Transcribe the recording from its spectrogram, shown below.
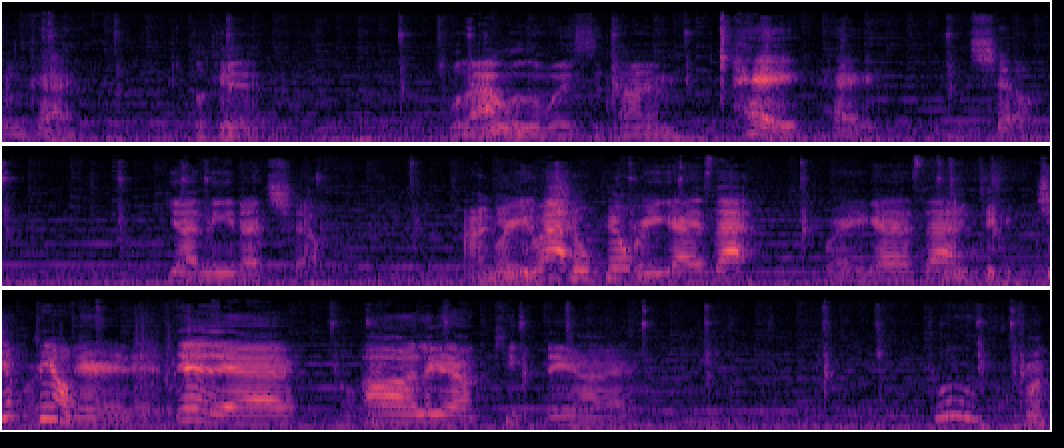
Okay. Okay. Well, that was a waste of time. Hey, hey, chill. Yeah, need a chill. I Where need you a at? chill pill. Where you guys at? Where you guys at? need to take a chill Where- pill. There it is. There they are. Oh, look at how cute they are. Woo. Come on.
